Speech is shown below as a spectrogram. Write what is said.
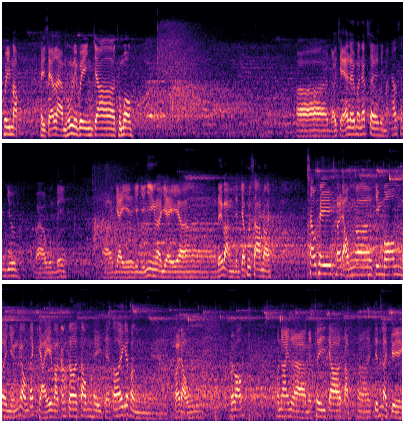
Huy Mập thì sẽ làm huấn luyện viên cho thủ môn. À, đội trẻ Lê Minh FC thì mặc áo xanh dương và quần đen. À, giày dĩ nhiên là giày đế bằng dành cho futsal rồi sau khi khởi động ờ, chuyên môn về những cái động tác chạy và căng cơ xong thì sẽ tới cái phần khởi động với bóng. Hôm nay là Messi cho tập ờ, chính là truyền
